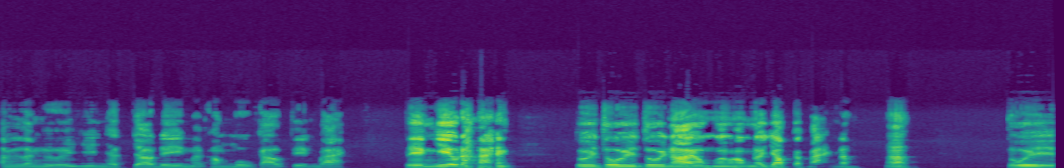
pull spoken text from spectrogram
anh là người duy nhất cho đi mà không mưu cầu tiền bạc. Tiền nhiêu đó bạn? Tôi tôi tôi nói không không nói dốc các bạn đâu, ha. Tôi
